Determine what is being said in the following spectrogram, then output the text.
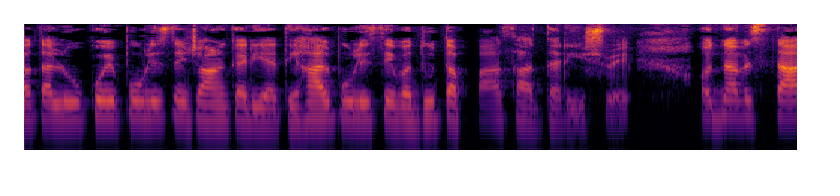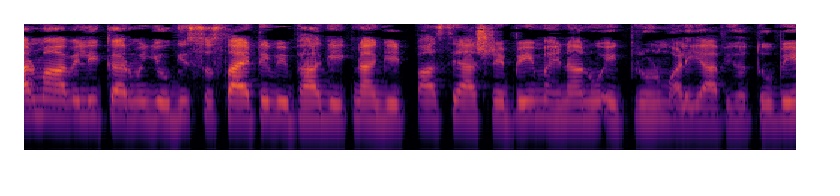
આવતા લોકોએ પોલીસને જાણ કરી હતી. હાલ પોલીસે વધુ તપાસ હાથ ધરી છે. ઉધના વિસ્તારમાં આવેલી કર્મયોગી સોસાયટી વિભાગ એકના ગેટ પાસે આશરે બે મહિનાનું એક ભ્રૂણ મળી આવ્યું હતું. બે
